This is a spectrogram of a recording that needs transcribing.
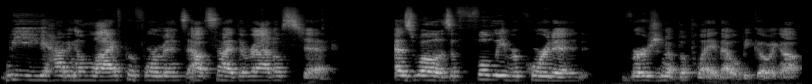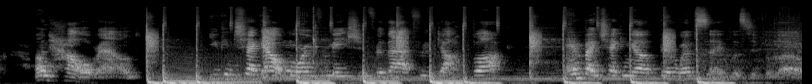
we having a live performance outside the Rattlestick, as well as a fully recorded version of the play that will be going up on HowlRound. You can check out more information for that through Doc Block and by checking out their website listed below.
